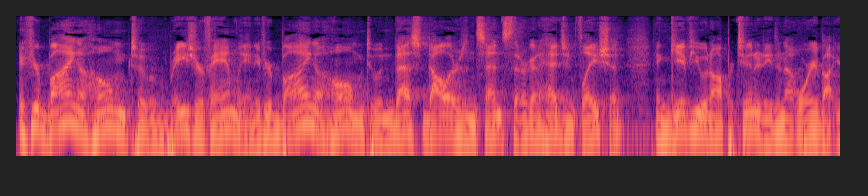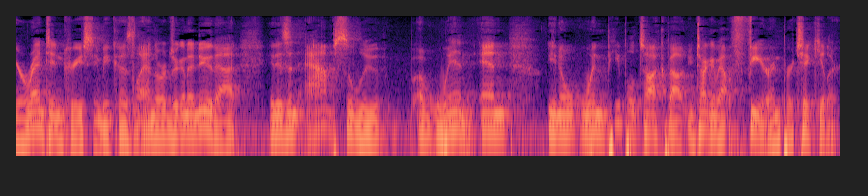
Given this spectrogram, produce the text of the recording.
If you're buying a home to raise your family and if you're buying a home to invest dollars and cents that are going to hedge inflation and give you an opportunity to not worry about your rent increasing because landlords are going to do that, it is an absolute a win. And you know, when people talk about you're talking about fear in particular,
